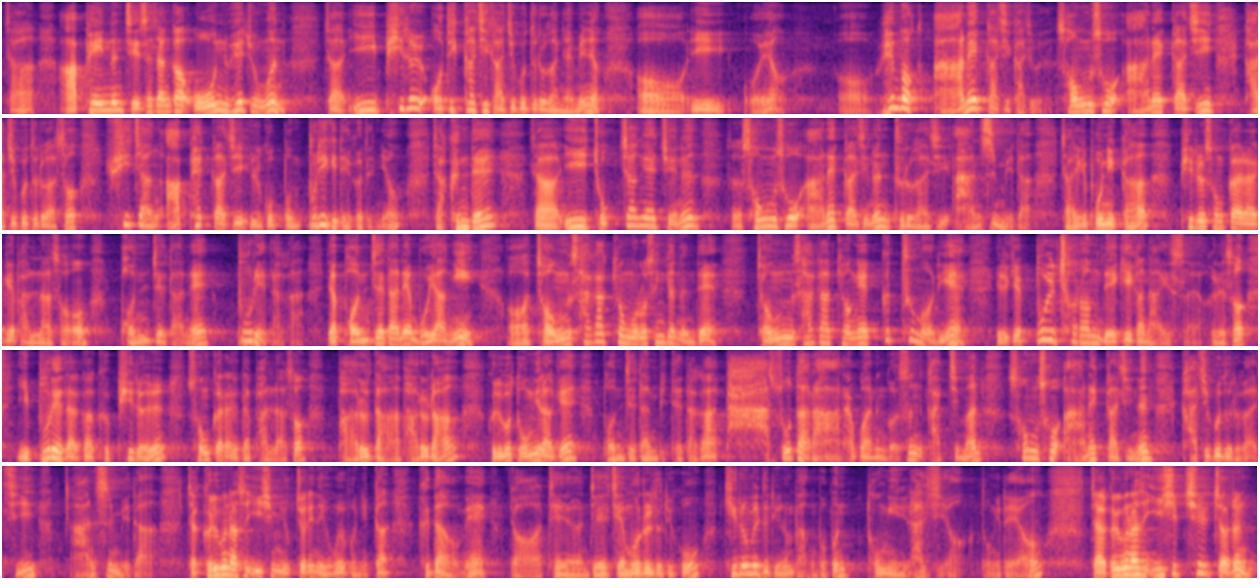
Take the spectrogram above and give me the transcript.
자 앞에 있는 제사장과 온 회중은 자 이 피를 어디까지 가지고 들어가냐면요 어 이 뭐예요 어, 회먹 안에까지 가지고 성소 안에까지 가지고 들어가서 휘장 앞에까지 일곱 번 뿌리게 되거든요. 자, 근데 자, 이 족장의 죄는 성소 안에까지는 들어가지 않습니다. 자, 이게 보니까 피를 손가락에 발라서 번제단에 뿔에다가 야 번제단의 모양이 어, 정사각형으로 생겼는데 정사각형의 끄트머리에 이렇게 뿔처럼 네 개가 나 있어요. 그래서 이 뿔에다가 그 피를 손가락에다 발라서 바르다 바르라 그리고 동일하게 번제단 밑에다가 다 쏟아라라고 하는 것은 같지만 성소 안에까지는 가지고 들어가지 않습니다. 자 그리고 나서 26절의 내용을 보니까 그 다음에 어, 이제 제물을 드리고 기름을 드리는 방법은 동일하지요. 동일해요. 자 그리고 나서 27절은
